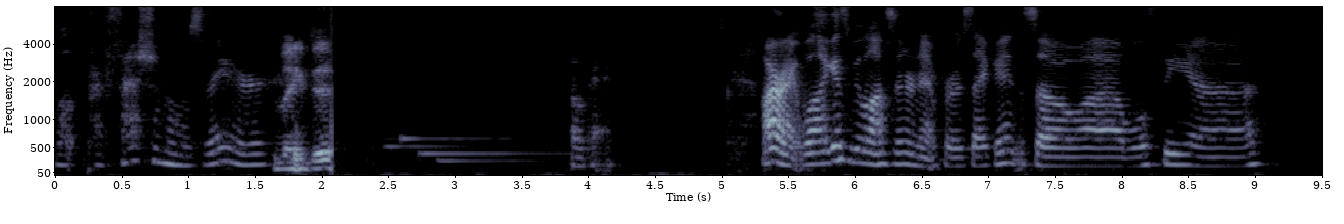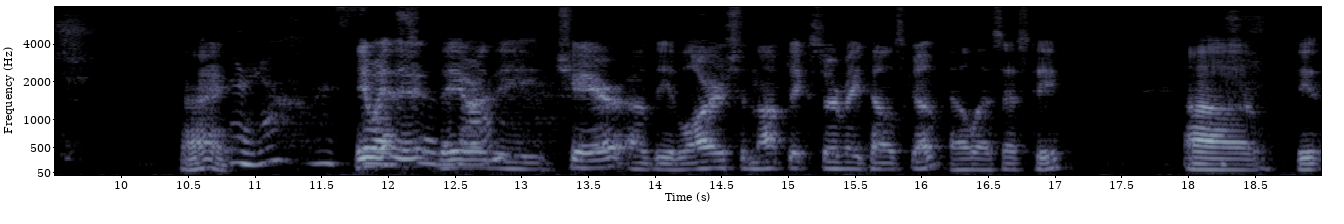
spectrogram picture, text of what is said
well, professionals there. they did. Okay. All right. Well, I guess we lost internet for a second, so uh, we'll see. Uh, All right. there we go. Anyway, they, they are on. the chair of the Large Synoptic Survey Telescope (LSST). Uh, the,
